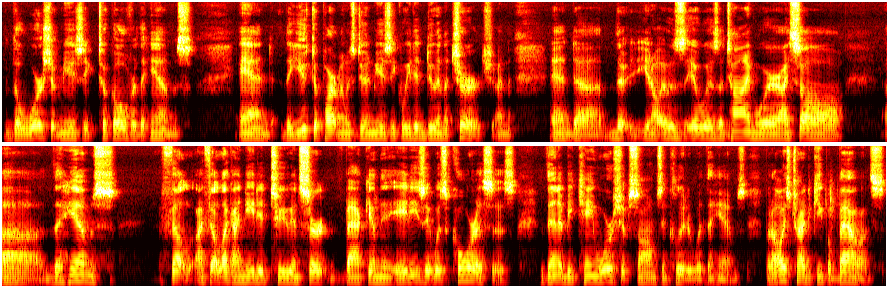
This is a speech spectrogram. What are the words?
the worship music took over the hymns and the youth department was doing music we didn't do in the church and and uh, the you know it was it was a time where i saw uh, the hymns felt I felt like I needed to insert back in the 80s it was choruses. Then it became worship songs included with the hymns. But I always tried to keep a balance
